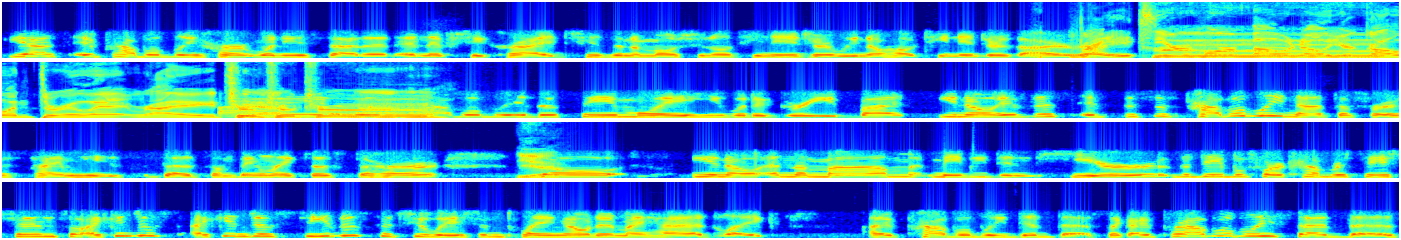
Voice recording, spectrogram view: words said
yes, it probably hurt when he said it, and if she cried, she's an emotional teenager. We know how teenagers are, right? Right. You're hormonal. You're going through it. Right. True, true, I true. was Probably the same way he would agree. But you know, if this if this is probably not the first time he's said something like this to her. Yeah. So you know, and the mom maybe didn't hear the day before conversation. So I can just I can just see this situation playing out in my head. Like I probably did this. Like I probably said this.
